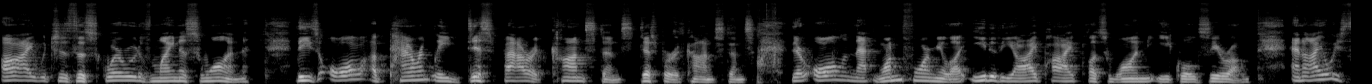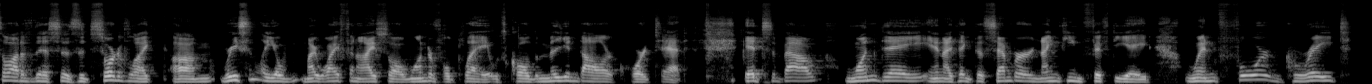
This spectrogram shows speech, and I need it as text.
I, which is the square root of minus one, these all apparently disparate constants, disparate constants, they're all in that one formula, e to the i pi plus one equals zero. And I always thought of this as it's sort of like um, recently uh, my wife and I saw a wonderful play. It was called The Million Dollar Quartet. It's about one day in, I think, December 1958 when four great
